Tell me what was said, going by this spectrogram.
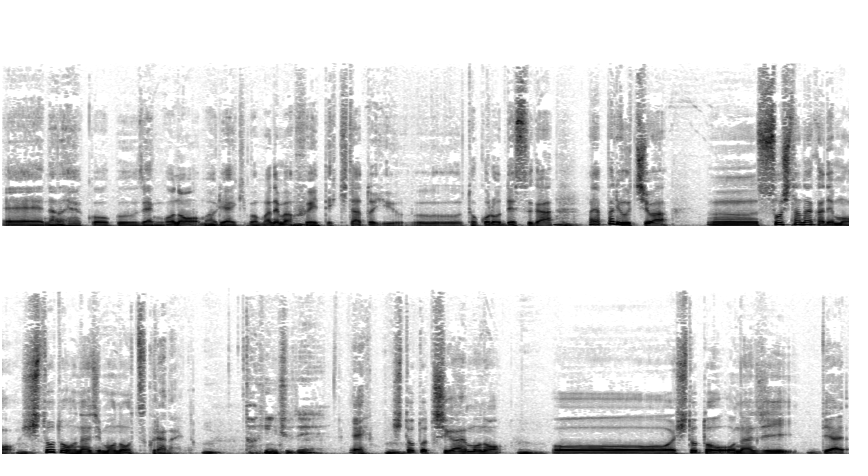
えー、700億前後の、まあ、売上規模までまあ増えてきたというところですが、うん、まあ、やっぱりうちはうんそうした中でも人と同じものを作らないと。多品種で。え、人と違うもの、うん、お人と同じで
